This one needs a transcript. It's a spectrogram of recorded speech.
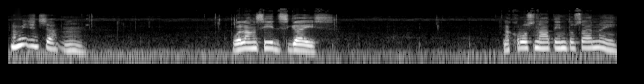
Lami gid siya. mm. walang seeds guys na cross natin to sa ano eh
